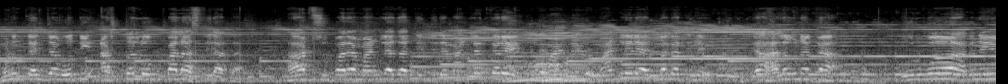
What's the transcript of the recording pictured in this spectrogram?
म्हणून त्यांच्या भोवती अष्टलोकपाल असतील आता. आठ सुपाऱ्या मांडल्या जातील तिथे. मांडल्यात करे मांडलेल्या आहेत बघा तिथे. त्या हलवू नका. पूर्व आग्नेय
